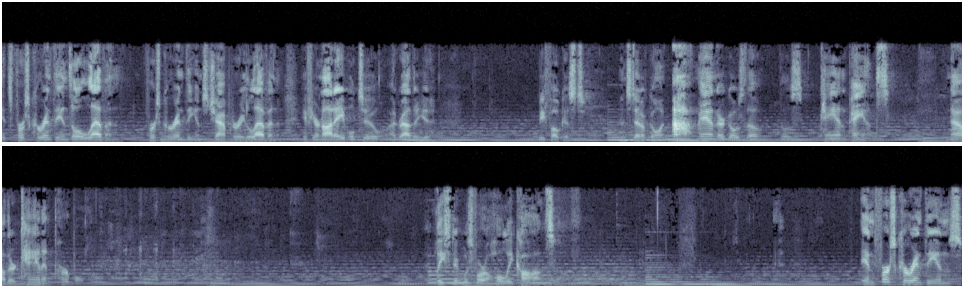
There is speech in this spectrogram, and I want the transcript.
it's 1 Corinthians 11. 1 Corinthians chapter 11. If you're not able to, I'd rather you be focused instead of going, ah, man, there goes the, those tan pants. Now they're tan and purple. At least it was for a holy cause. In 1 Corinthians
